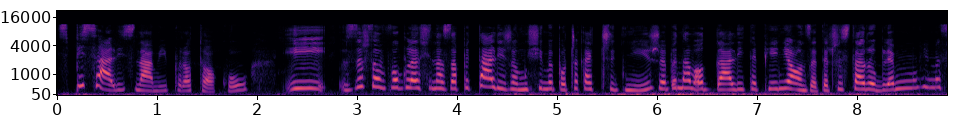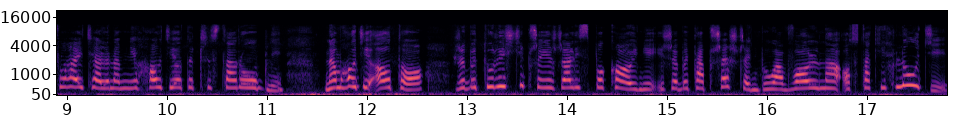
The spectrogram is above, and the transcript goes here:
spisali z nami protokół i zresztą w ogóle się nas zapytali, że musimy poczekać trzy dni, żeby nam oddali te pieniądze, te 300 rubli. A my mówimy, słuchajcie, ale nam nie chodzi o te 300 rubli. Nam chodzi o to, żeby turyści przejeżdżali spokojnie i żeby ta przestrzeń była wolna od takich ludzi.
